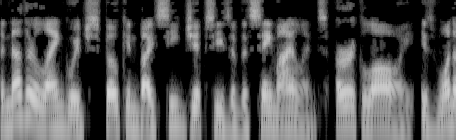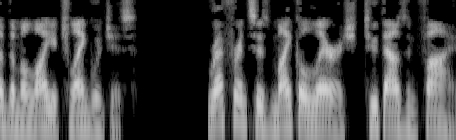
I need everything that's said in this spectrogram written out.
Another language spoken by Sea Gypsies of the same islands, Urak Lawoi, is one of the Malayic languages. References Michael Larish 2005.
